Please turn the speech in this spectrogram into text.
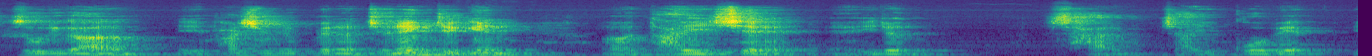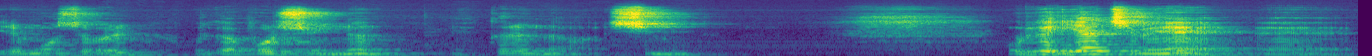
그래서 우리가 이 86편은 전형적인 어, 다윗의 이런 삶, 자기 고백 이런 모습을 우리가 볼 수 있는 그런 어, 시입니다. 우리가 이 아침에 에,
